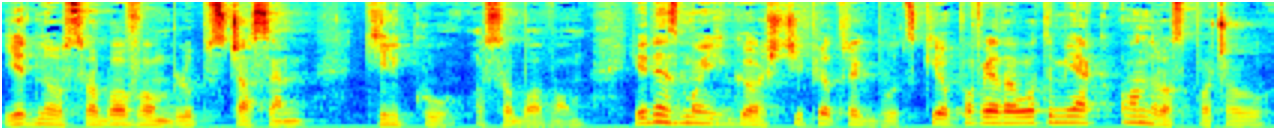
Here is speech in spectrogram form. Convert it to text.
jednoosobową lub z czasem kilkuosobową. Jeden z moich gości, Piotrek Budzki, opowiadał o tym, jak on rozpoczął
